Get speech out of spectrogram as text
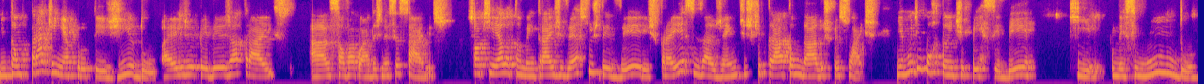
então, para quem é protegido, a LGPD já traz as salvaguardas necessárias. Só que ela também traz diversos deveres para esses agentes que tratam dados pessoais. E é muito importante perceber que nesse mundo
